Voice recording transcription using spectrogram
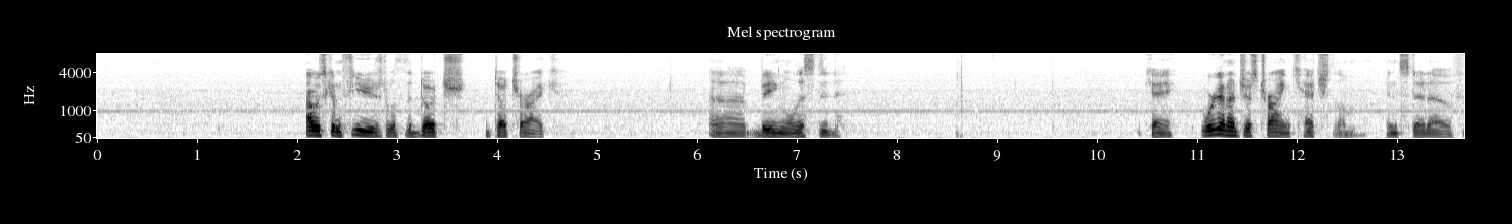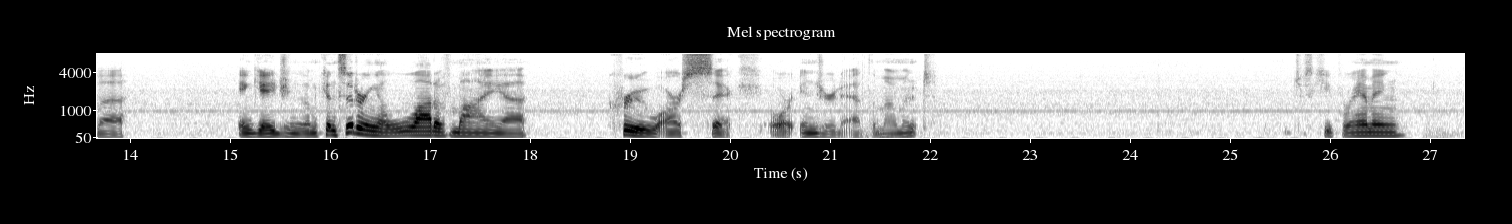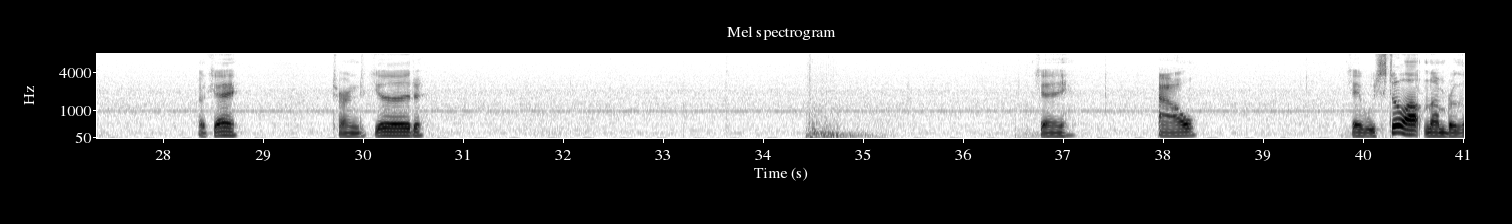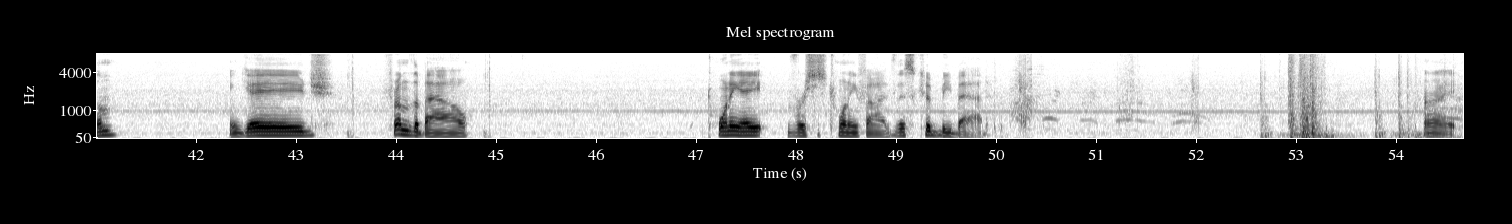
I was confused with the Dutch Dutch Reich uh, being listed. Okay, we're gonna just try and catch them instead of uh, engaging them, considering a lot of my uh, crew are sick or injured at the moment. Just keep ramming. Okay. Turned good. Okay. Ow. Okay, we still outnumber them. Engage from the bow. 28 versus 25. This could be bad. Alright.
